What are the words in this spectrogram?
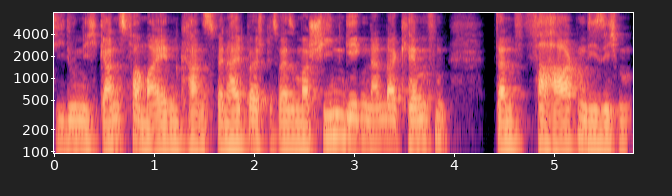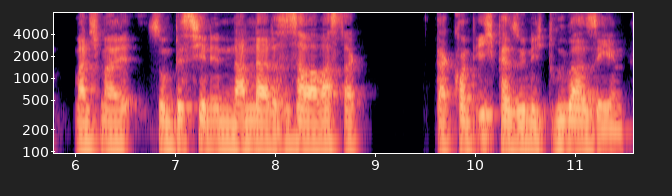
die du nicht ganz vermeiden kannst. Wenn halt beispielsweise Maschinen gegeneinander kämpfen, dann verhaken die sich manchmal so ein bisschen ineinander. Das ist aber was, da, da konnte ich persönlich drüber sehen.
